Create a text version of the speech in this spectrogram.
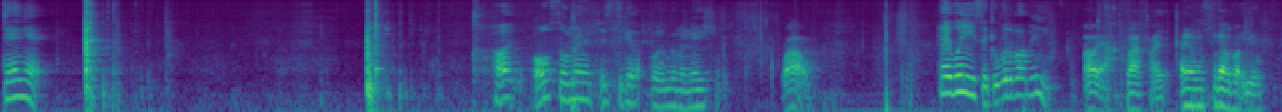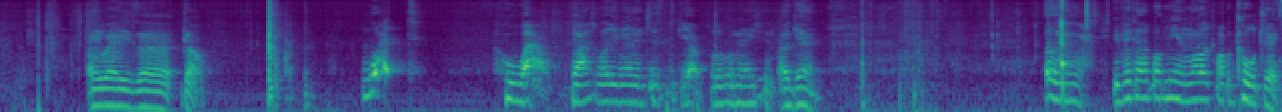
Dang it. Todd also manages to get up for elimination. Wow. Hey, wait a second. What about me? Oh, yeah. Flashlight. I almost forgot about you. Anyways, uh, go. Wow. Flashlight manages to get out for elimination again. Ugh. You forgot about me and Lollipop and Cold Drink.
